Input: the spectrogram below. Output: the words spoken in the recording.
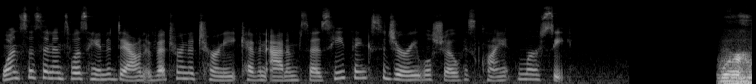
Once the sentence was handed down, a veteran attorney, Kevin Adams, says he thinks the jury will show his client mercy. We're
